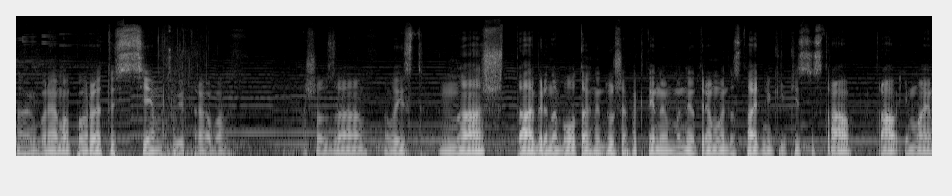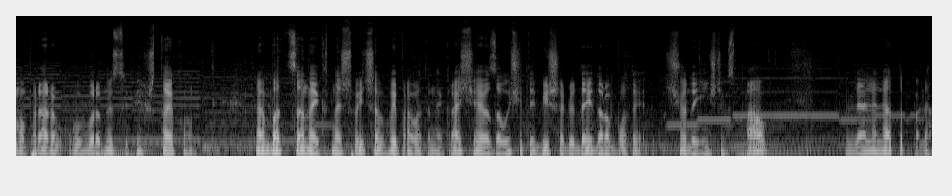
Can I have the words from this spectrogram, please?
Так, беремо порету з сімкою треба. А що за лист? Наш табір на болотах не дуже ефективний. Ми не отримуємо достатню кількість страв, трав і маємо перерв у виробництві фіштеку. Треба це найшвидше виправити. Найкраще залучити більше людей до роботи. Щодо інших справ, ля-ля-ля та поля.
